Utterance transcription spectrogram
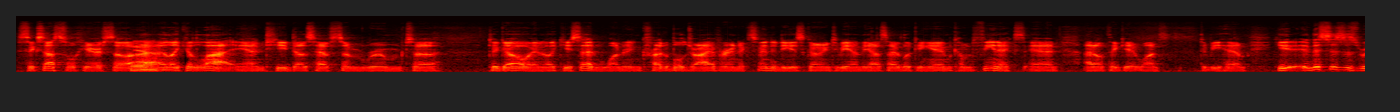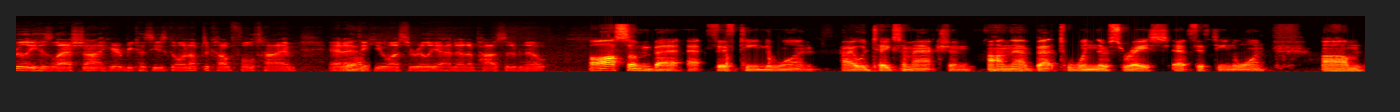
successful here. So yeah. I, I, like it a lot, and he does have some room to to go. And like you said, one incredible driver in Xfinity is going to be on the outside looking in, come to Phoenix, and I don't think it wants to be him. He and this is really his last shot here because he's going up to Cup full time, and yeah. I think he wants to really end on a positive note. Awesome bet at fifteen to one. I would take some action on that bet to win this race at fifteen to one um,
